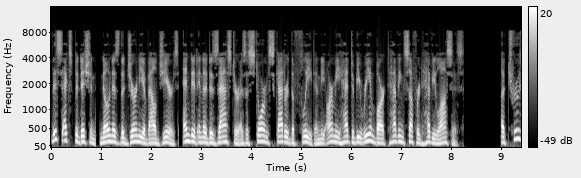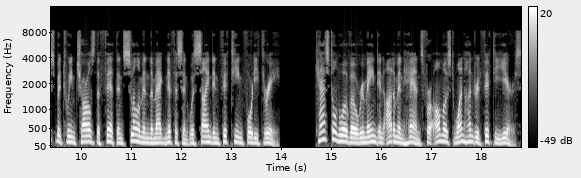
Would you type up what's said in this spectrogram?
This expedition, known as the Journey of Algiers, ended in a disaster as a storm scattered the fleet and the army had to be re-embarked having suffered heavy losses. A truce between Charles V and Suleiman the Magnificent was signed in 1543. Castelnuovo remained in Ottoman hands for almost 150 years.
